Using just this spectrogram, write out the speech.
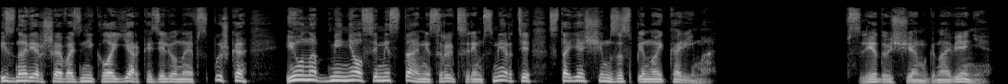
из навершия возникла ярко-зеленая вспышка, и он обменялся местами с рыцарем смерти, стоящим за спиной Карима. В следующее мгновение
